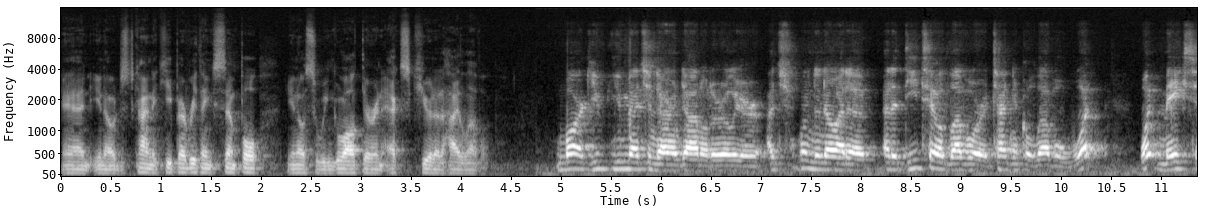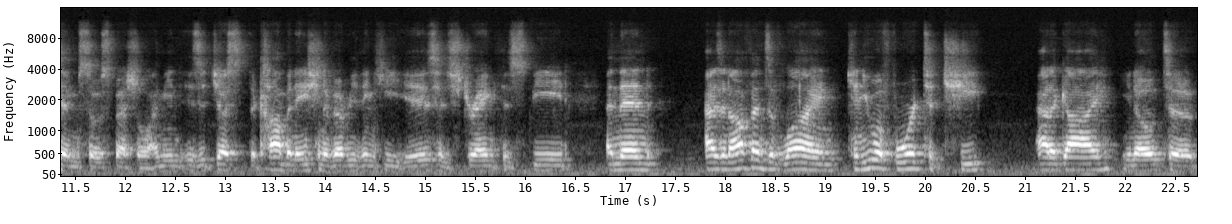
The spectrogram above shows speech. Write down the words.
and you know, just kind of keep everything simple. You know, so we can go out there and execute at a high level. Mark, you, you mentioned Aaron Donald earlier. I just wanted to know at a at a detailed level or a technical level, what what makes him so special? I mean, is it just the combination of everything he is, his strength, his speed, and then as an offensive line, can you afford to cheat at a guy, you know, to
